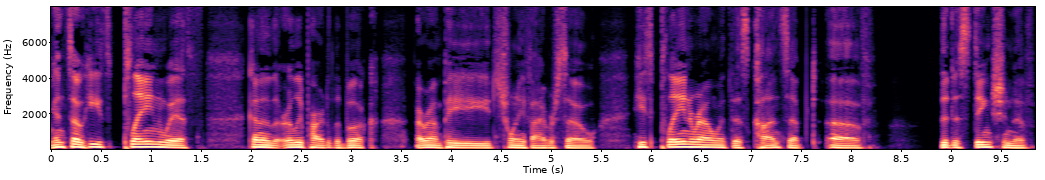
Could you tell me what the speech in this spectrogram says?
And so he's playing with kind of the early part of the book, around page 25 or so. He's playing around with this concept of the distinction of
